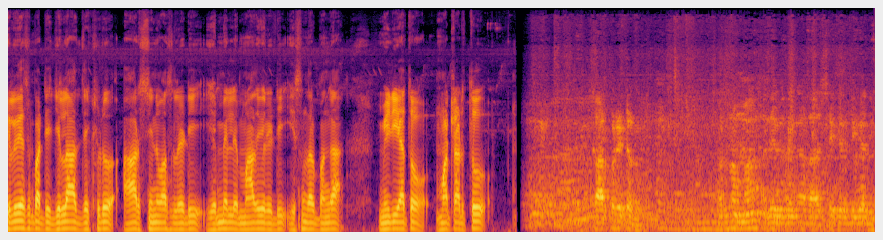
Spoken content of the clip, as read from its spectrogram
తెలుగుదేశం పార్టీ జిల్లా అధ్యక్షుడు ఆర్ శ్రీనివాసరెడ్డి ఎమ్మెల్యే మాధవిరెడ్డి ఈ సందర్భంగా మీడియాతో మాట్లాడుతూ కార్పొరేటర్ అరుణమ్మ అదేవిధంగా రాజశేఖర రెడ్డి గారి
